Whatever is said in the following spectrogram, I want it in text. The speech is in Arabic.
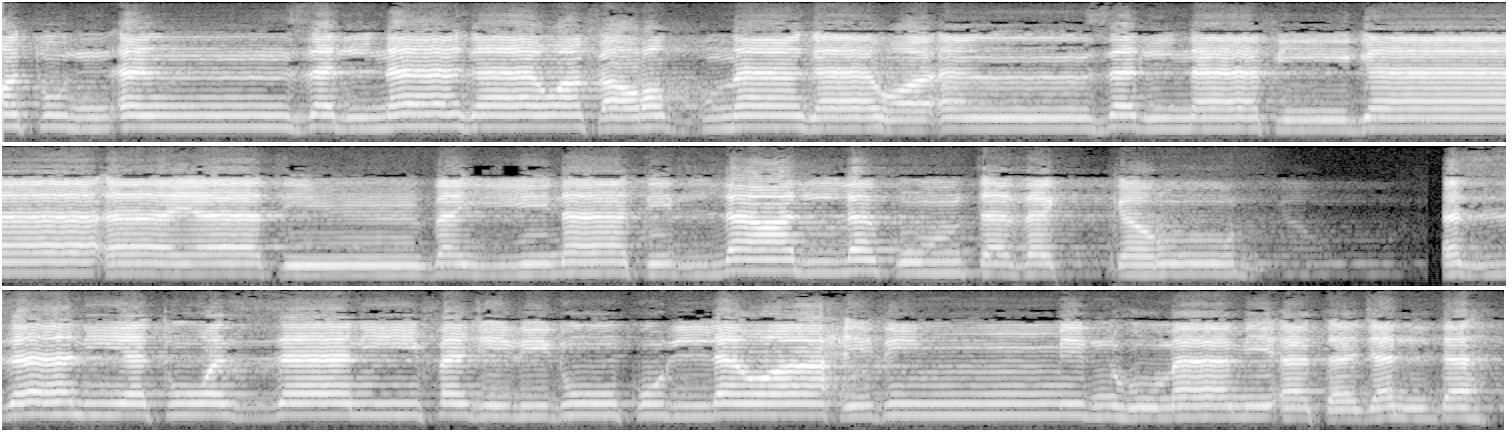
سُورَةٌ أَنزَلْنَاهَا وَفَرَضْنَاهَا وَأَنزَلْنَا فِيهَا آيَاتٍ بَيِّنَاتٍ لَّعَلَّكُمْ تَذَكَّرُونَ الزَّانِيَةُ وَالزَّانِي فَاجْلِدُوا كُلَّ وَاحِدٍ مِّنْهُمَا مِائَةَ جَلْدَةٍ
